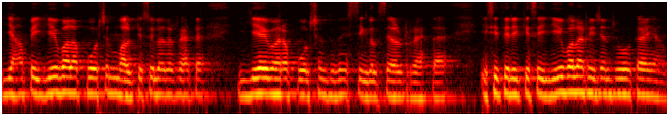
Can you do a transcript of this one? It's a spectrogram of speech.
यहाँ पे ये वाला पोर्शन मल्टी सेलर रहता है, ये वाला पोर्शन जो है सिंगल सेलर रहता है। इसी तरीके से ये वाला रीजन जो होता है यहाँ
